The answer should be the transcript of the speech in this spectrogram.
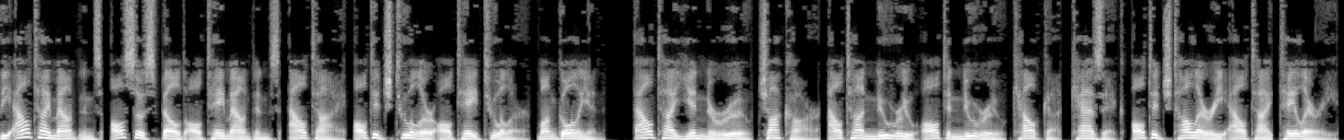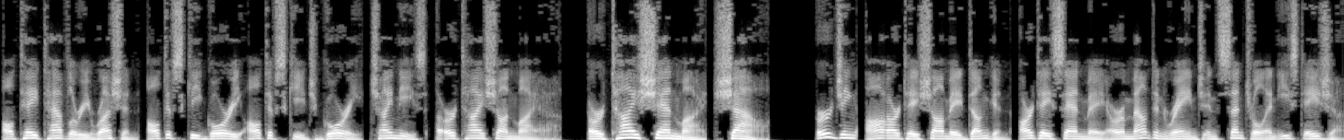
The Altai Mountains, also spelled Altai Mountains, Altai, Altaj Tualar Altai Tualar, Mongolian, Altai Yin Nuru Chakar, Altan Nuru Altan Nuru Kalka, Kazakh, Altaj Talari Altai Talari, Altai Tavlari Russian, Altivsky Gori Altivskij Gori, Chinese, Ertai Shanmaya, Ertai Shanmai, Shao, Urging, A Arte Shame Dungan, Arte Sanmei are a mountain range in Central and East Asia,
